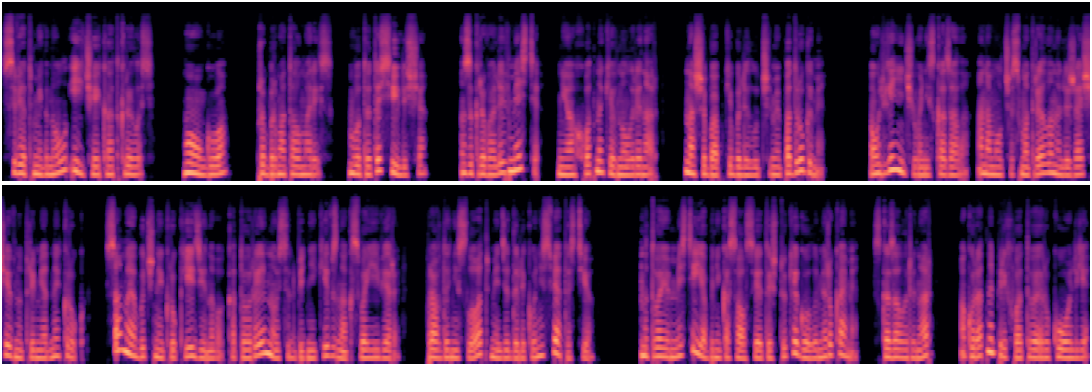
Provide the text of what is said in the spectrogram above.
свет мигнул, и ячейка открылась. «Ого!» — пробормотал Морис. «Вот это силище!» «Закрывали вместе?» — неохотно кивнул Ренар. «Наши бабки были лучшими подругами». Улья ничего не сказала. Она молча смотрела на лежащий внутри медный круг. Самый обычный круг единого, который носят бедняки в знак своей веры. Правда, несло от меди далеко не святостью. «На твоем месте я бы не касался этой штуки голыми руками», — сказал Ренар, аккуратно перехватывая руку Ольи.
